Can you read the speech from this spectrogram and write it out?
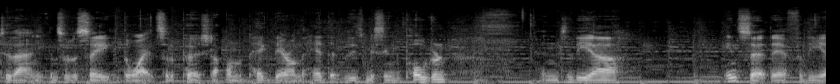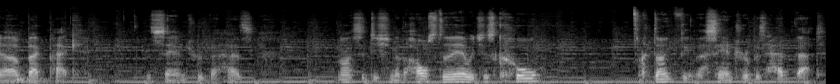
to that, and you can sort of see the way it's sort of perched up on the peg there on the head that it is missing the pauldron, and the uh, insert there for the uh, backpack the Sand Trooper has. Nice addition to the holster there, which is cool. I don't think the Sand Troopers had that.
